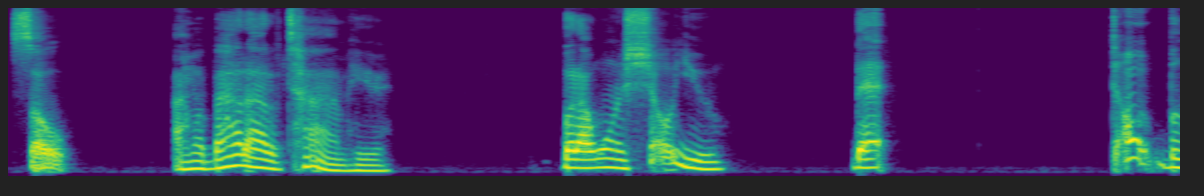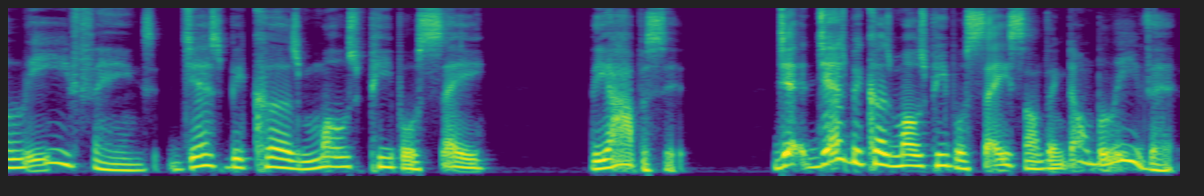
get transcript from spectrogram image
So I'm about out of time here, but I want to show you that don't believe things just because most people say the opposite. Just because most people say something, don't believe that.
